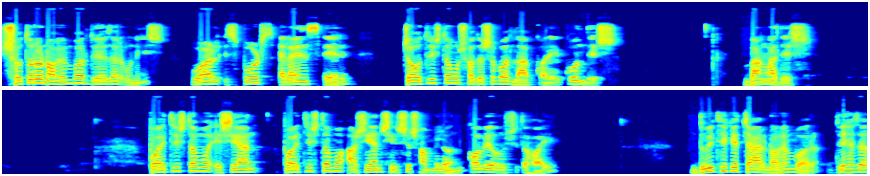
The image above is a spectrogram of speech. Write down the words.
সতেরো নভেম্বর দুই হাজার উনিশ ওয়ার্ল্ড স্পোর্টস অ্যালায়েন্স এর চৌত্রিশতম সদস্যপদ লাভ করে কোন দেশ? বাংলাদেশ। পঁয়ত্রিশতম এশিয়ান, পঁয়ত্রিশতম আসিয়ান শীর্ষ সম্মেলন কবে অনুষ্ঠিত হয়? দুই থেকে চার নভেম্বর দুই হাজার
